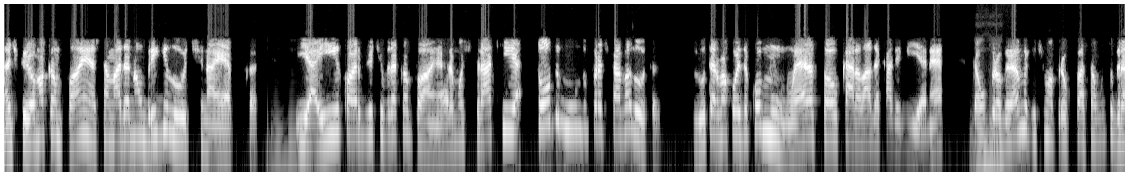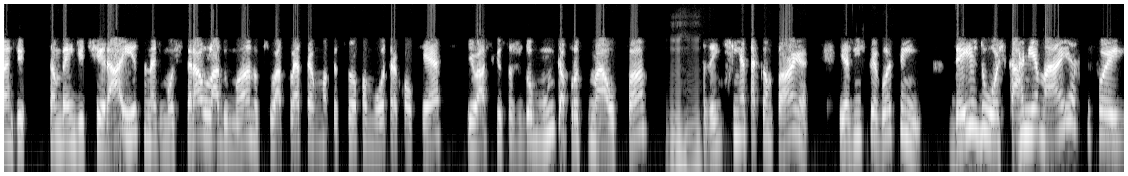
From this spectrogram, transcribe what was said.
a gente criou uma campanha chamada Não Brigue Lute na época. Uhum. E aí, qual era o objetivo da campanha? Era mostrar que todo mundo praticava luta. Luta era uma coisa comum, não era só o cara lá da academia, né? Então, uhum. um programa que tinha uma preocupação muito grande também de tirar isso, né, de mostrar o lado humano, que o atleta é uma pessoa como outra qualquer, e eu acho que isso ajudou muito a aproximar o fã. Uhum. A gente tinha essa campanha e a gente pegou, assim, desde o Oscar Niemeyer, que foi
